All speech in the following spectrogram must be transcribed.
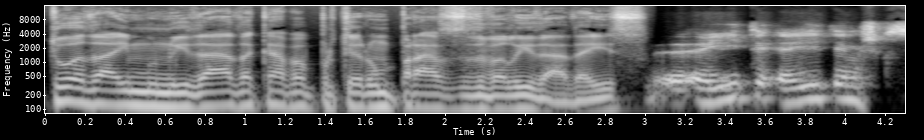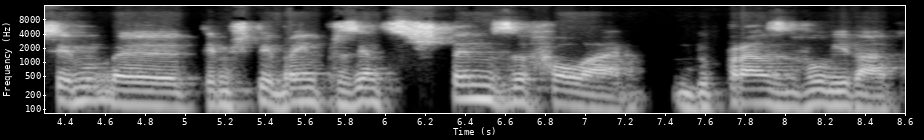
toda a imunidade acaba por ter um prazo de validade, é isso? Aí, aí temos, que ser, eh, temos que ter bem presente se estamos a falar do prazo de validade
